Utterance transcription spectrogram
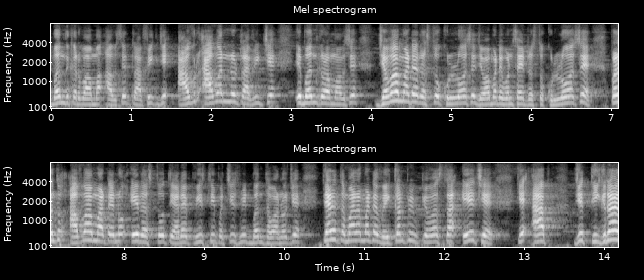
બંધ કરવામાં આવશે. ટ્રાફિક જે આવ- આવવાનો ટ્રાફિક છે એ બંધ કરવામાં આવશે. જવા માટે રસ્તો ખુલ્લો હશે. જવા માટે વન સાઈડ રસ્તો ખુલ્લો હશે. પરંતુ આવવા માટેનો એ રસ્તો ત્યારે વીસથી પચીસ મિનિટ બંધ થવાનો છે. ત્યારે તમારા માટે વૈકલ્પિક વ્યવસ્થા એ છે કે આપ જે તિગરા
